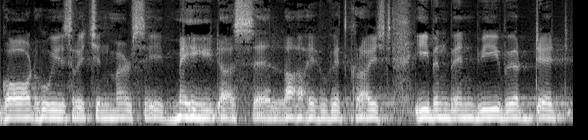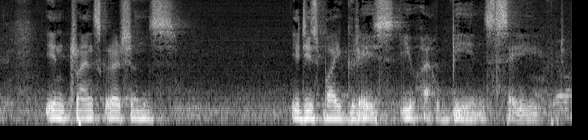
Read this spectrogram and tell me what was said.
God, who is rich in mercy, made us alive with Christ even when we were dead in transgressions. It is by grace you have been saved.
